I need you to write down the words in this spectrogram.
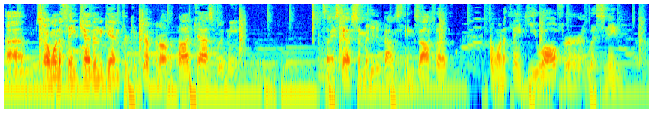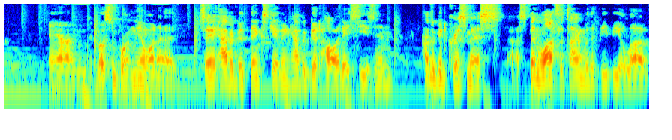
Um, so I want to thank Kevin again for jumping on the podcast with me. It's nice to have somebody to bounce things off of. I want to thank you all for listening. And most importantly, I want to say have a good Thanksgiving, have a good holiday season have a good Christmas. Uh, spend lots of time with the people you love,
